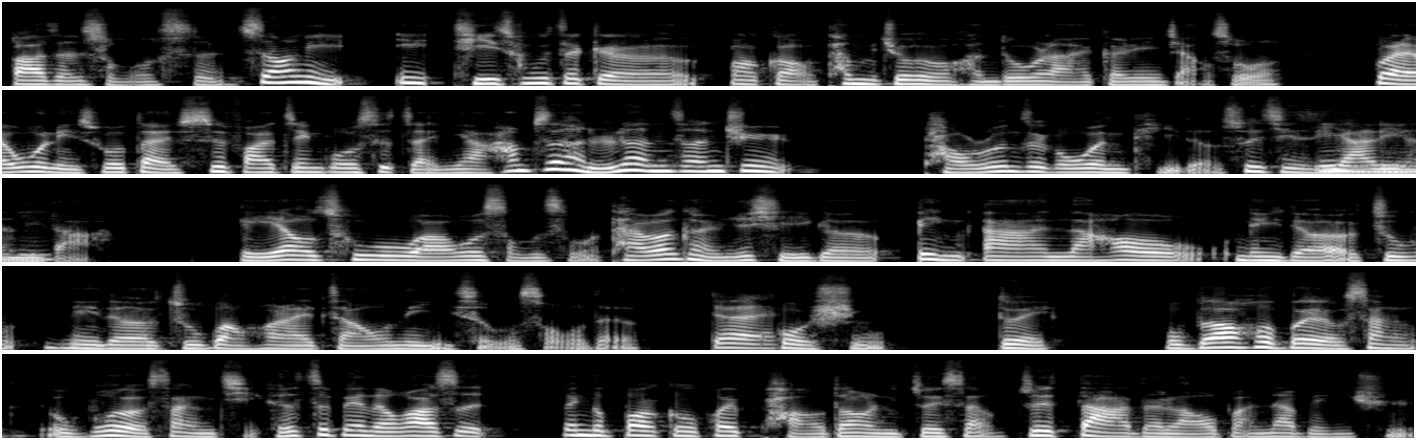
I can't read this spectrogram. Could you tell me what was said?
发生什么事。只要你一提出这个报告，他们就会有很多人来跟你讲说，过来问你说到底事发经过是怎样。他们是很认真去讨论这个问题的，所以其实压力很大。给药处啊或什么什么，台湾可能就写一个病安，然后你的主你的主管会来找你什么什么的。对，或许对，我不知道会不会有上，我不会有上级。可是这边的话是那个报告会跑到你最上最大的老板那边去，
